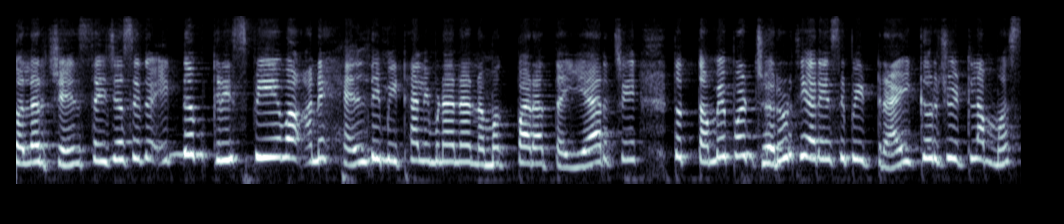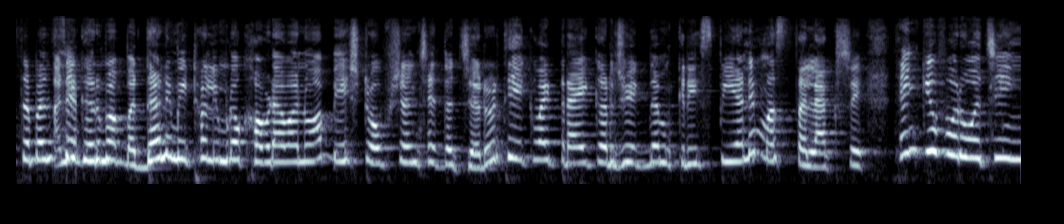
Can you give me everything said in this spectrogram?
કલર ચેન્જ થઈ જશે. તો એકદમ ક્રિસ્પી એવા અને હેલ્ધી મીઠા લીમડાના નમકપારા તૈયાર છે. તો તમે પણ જરૂરથી આ રેસીપી ટ્રાય કરજો. એટલા મસ્ત બનશે. ઘરમાં બધાને મીઠો લીમડો ખવડાવવાનો આ બેસ્ટ ઓપ્શન છે. તો જરૂરથી એકવાર ટ્રાય કરજો. એકદમ ક્રિસ્પી અને મસ્ત લાગશે. થેન્ક યુ ફોર વોચિંગ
